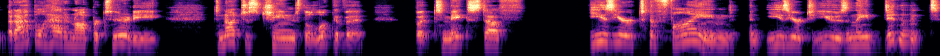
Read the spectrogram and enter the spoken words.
But Apple had an opportunity to not just change the look of it, but to make stuff easier to find and easier to use, and they didn't.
